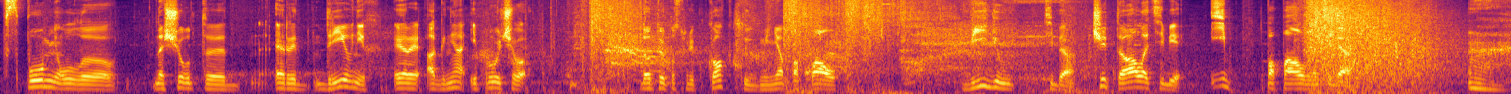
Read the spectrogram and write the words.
вспомнил насчет эры древних, эры огня и прочего. Да ты посмотри, как ты в меня попал. Видел тебя, читал о тебе и попал на тебя.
